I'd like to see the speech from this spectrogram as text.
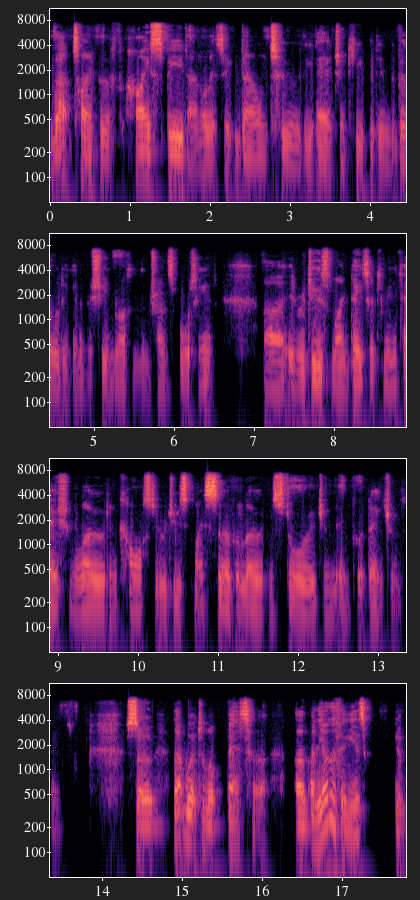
that type of high-speed analytic down to the edge and keep it in the building in a machine rather than transporting it. Uh, it reduced my data communication load and cost. It reduced my server load and storage and input data and things. So that worked a lot better. Um, and the other thing is, you know,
